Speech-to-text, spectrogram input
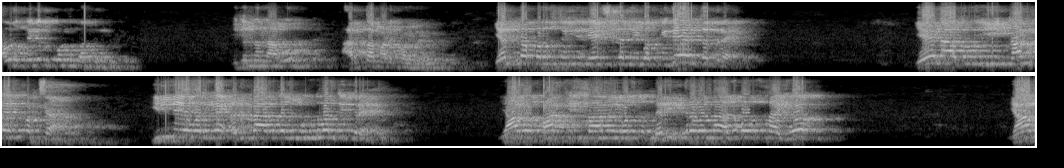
ಅವರು ತೆಗೆದುಕೊಂಡು ಬಂದರು. ಇದನ್ನ ನಾವು ಅರ್ಥ ಮಾಡ್ಕೊಳ್ಬೇಕು. ಎಂತ ಪರಿಸ್ಥಿತಿ ದೇಶದಲ್ಲಿ ಇವತ್ತಿದೆ ಅಂತಂದ್ರೆ, ಏನಾದರೂ ಈ ಕಾಂಗ್ರೆಸ್ ಪಕ್ಷ ಇಲ್ಲಿಯವರೆಗೆ ಅಧಿಕಾರದಲ್ಲಿ ಮುಂದುವರೆದಿದ್ರೆ, ಯಾವ ಪಾಕಿಸ್ತಾನ ಇವತ್ತು ದರಿದ್ರವನ್ನ ಅನುಭವಿಸ್ತಾ ಇದೆಯೋ, ಯಾವ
